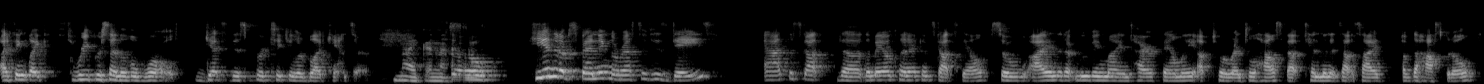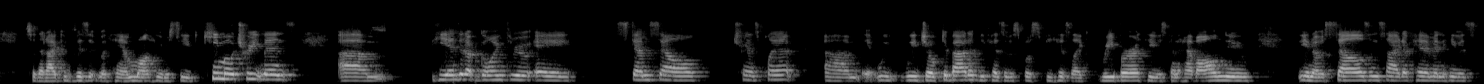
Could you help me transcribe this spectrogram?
I think like 3% of the world gets this particular blood cancer. My goodness. So he ended up spending the rest of his days at the Scott the, the Mayo Clinic in Scottsdale. So I ended up moving my entire family up to a rental house about 10 minutes outside of the hospital so that I could visit with him while he received chemo treatments. Um, he ended up going through a stem cell transplant um, it, we we joked about it because it was supposed to be his like rebirth. He was going to have all new, you know, cells inside of him, and he was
